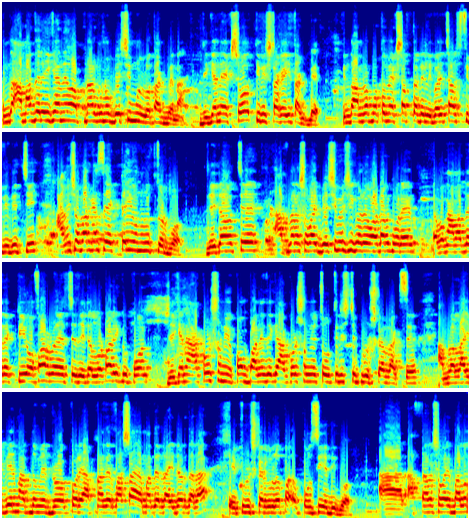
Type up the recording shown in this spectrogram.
কিন্তু আমাদের এইখানেও আপনার কোনো বেশি মূল্য থাকবে না। যেখানে একশো তিরিশ টাকাই থাকবে। কিন্তু আমরা প্রথম এক সপ্তাহ ডেলিভারি চার্জ ফ্রি দিচ্ছি। আমি সবার কাছে একটাই অনুরোধ করব যেটা হচ্ছে আপনারা সবাই বেশি বেশি করে অর্ডার করেন এবং আমাদের একটি অফার রয়েছে যেটা লটারি কুপন যেখানে আকর্ষণীয় কোম্পানি থেকে আকর্ষণীয় চৌত্রিশটি পুরস্কার রাখছে। আমরা লাইভের মাধ্যমে ড্র করে আপনাদের বাসায়, আমাদের রাইডার দ্বারা এই পুরস্কারগুলো পৌঁছিয়ে দিব। আর আপনারা সবাই ভালো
